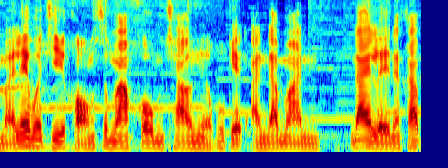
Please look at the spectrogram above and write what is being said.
หมายเลขบัญชีของสมาคมชาวเหนือภูเก็ตอันดามันได้เลยนะครับ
